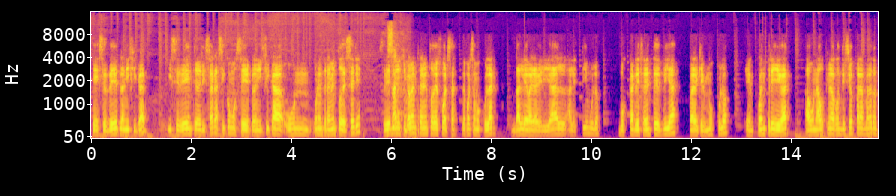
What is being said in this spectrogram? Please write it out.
que se debe planificar y se debe interiorizar, así como se planifica un, entrenamiento de serie, se debe planificar un entrenamiento de fuerza, de fuerza muscular, darle variabilidad al, al estímulo, buscar diferentes vías para que el músculo encuentre llegar a una óptima condición para el maratón.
